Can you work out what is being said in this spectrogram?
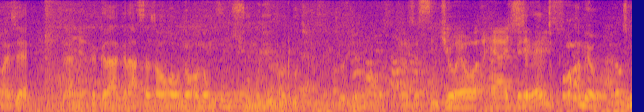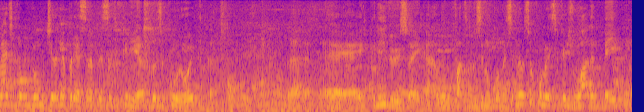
Mas é, né? Gra graças ao, ao, não, ao, não, consumo de produtos de origem animal. Então você sentiu reais benefícios? Sente, porra, meu. Os médicos vão, vão tirar minha pressão, minha pressão de criança, 12 por 8, cara. É, é, é, incrível isso aí, cara. O fato de você não comer. Se eu comesse feijoada, bacon,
